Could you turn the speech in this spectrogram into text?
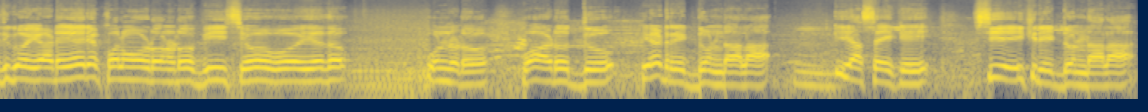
ఇదిగో ఏడ ఏరియా కులం వాడు ఉన్నాడు బీసీ ఓ ఏదో ఉండడు వాడొద్దు ఏడు రెడ్డి ఉండాలా? ఈ ఎస్ఐకి సిఐకి రెడ్డి ఉండాలా?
